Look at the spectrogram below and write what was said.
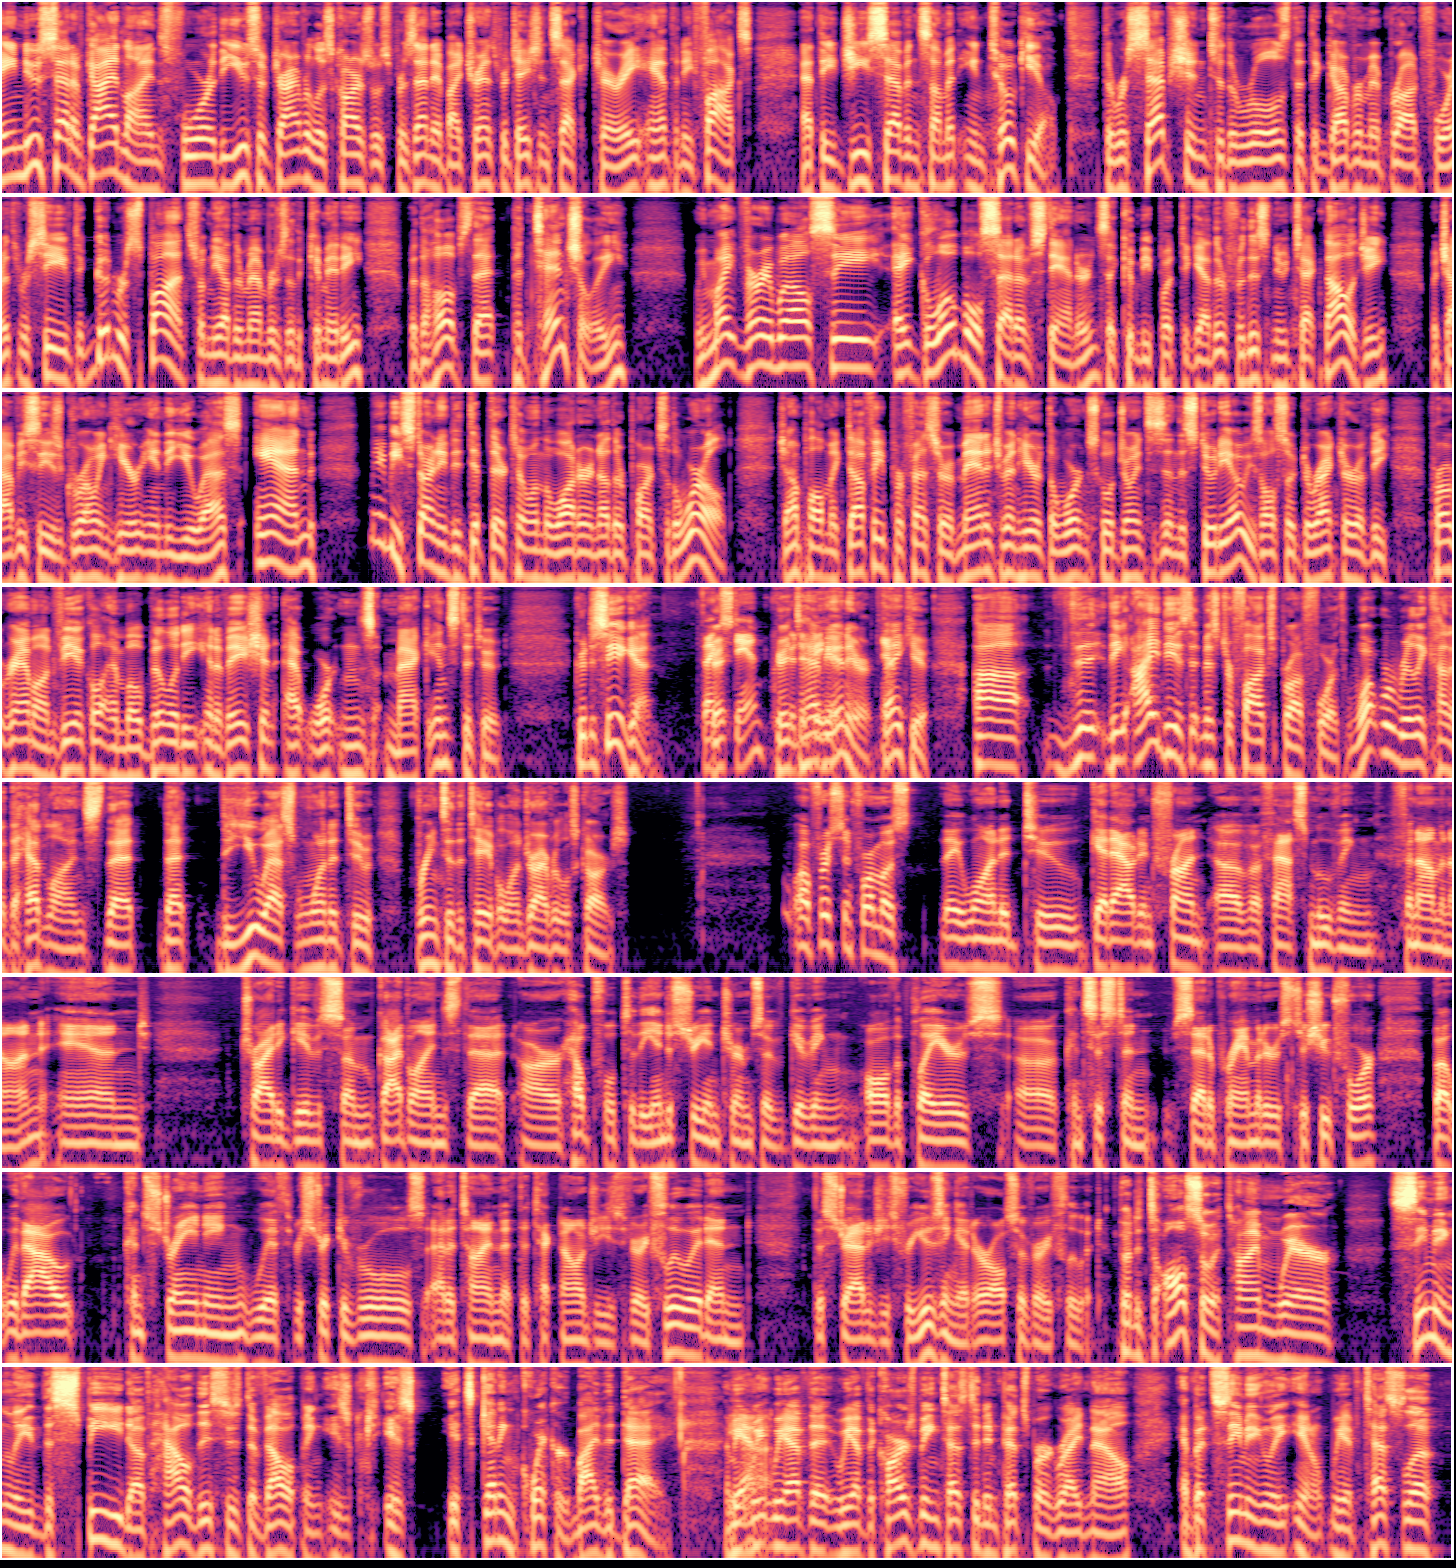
A new set of guidelines for the use of driverless cars was presented by Transportation Secretary Anthony Foxx at the G7 summit in Tokyo. The reception to the rules that the government brought forth received a good response from the other members of the committee, with the hopes that potentially we might very well see a global set of standards that could be put together for this new technology, which obviously is growing here in the U.S. and maybe starting to dip their toe in the water in other parts of the world. John Paul MacDuffie, professor of management here at the Wharton School, joins us in the studio. He's also director of the program on vehicle and mobility innovation at Wharton's Mack Institute. Good to see you again. Thanks, Great- Dan. Great Good to to have you in here. here. Thank you. Uh, the the ideas that Mr. Foxx brought forth. What were really kind of the headlines that that the U.S. wanted to bring to the table on driverless cars? Well, first and foremost, they wanted to get out in front of a fast moving phenomenon and try to give some guidelines that are helpful to the industry in terms of giving all the players a consistent set of parameters to shoot for, but without constraining with restrictive rules at a time that the technology is very fluid and the strategies for using it are also very fluid. But it's also a time where seemingly the speed of how this is developing is is it's getting quicker by the day. I mean, Yeah. we, we have the we have the cars being tested in Pittsburgh right now, but seemingly, you know, we have Tesla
